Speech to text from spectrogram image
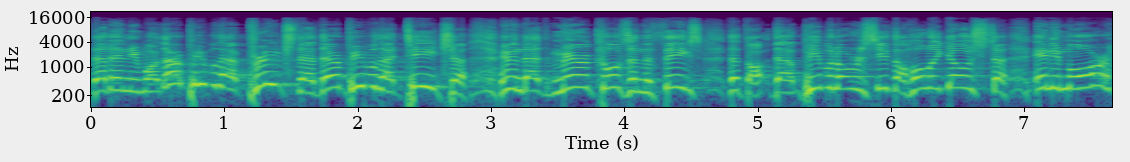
that anymore. There are people that preach that. There are people that teach, uh, I that miracles and the things that, the, that people don't receive the Holy Ghost uh, anymore.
